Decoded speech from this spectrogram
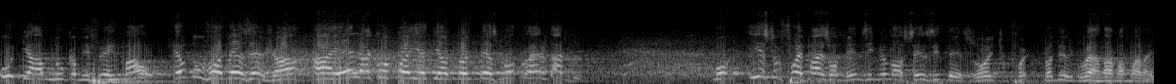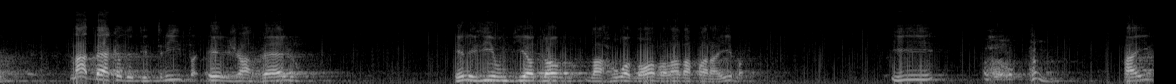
o diabo nunca me fez mal, eu não vou desejar a ele a companhia de Antônio Pessoa para o resto da vida. Bom, isso foi mais ou menos em 1918, foi quando ele governava a Paraíba. Na década de 30, ele já velho, ele vinha um dia andando na Rua Nova, lá na Paraíba, e aí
